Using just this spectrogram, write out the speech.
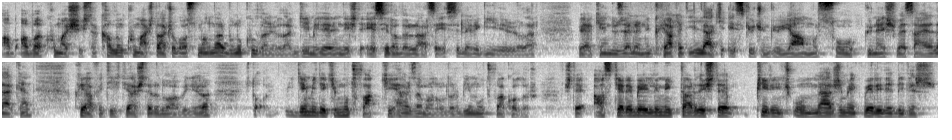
ab- aba kumaşı işte kalın kumaş daha çok Osmanlılar bunu kullanıyorlar. Gemilerinde işte esir alırlarsa esirlere giydiriyorlar. Veya kendi üzerlerinde kıyafet illaki eski çünkü yağmur, soğuk, güneş vesaire derken kıyafet ihtiyaçları doğabiliyor. İşte gemideki mutfak ki her zaman olur bir mutfak olur. İşte askere belli miktarda işte pirinç, un, mercimek verilebilir.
